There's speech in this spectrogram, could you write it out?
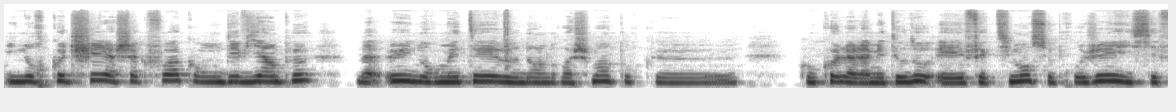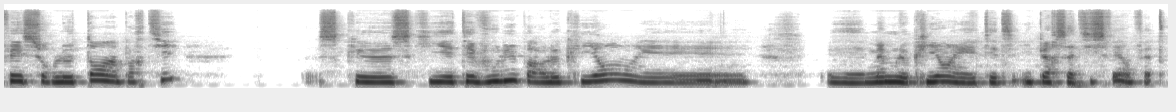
ils nous recoachaient à chaque fois quand on déviait un peu. Bah, eux, ils nous remettaient euh, dans le droit chemin pour que qu'on colle à la méthode. Et effectivement, ce projet, il s'est fait sur le temps imparti ce, que, ce qui était voulu par le client et, même le client était hyper satisfait en fait.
